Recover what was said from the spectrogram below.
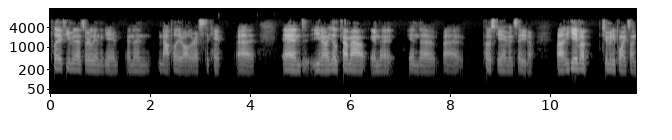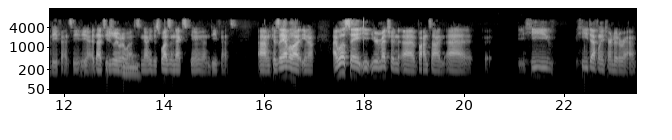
play a few minutes early in the game and then not play at all the rest of the game. Uh, and you know he'll come out in the in the uh, post game and say, you know, uh, he gave up too many points on defense. He, you know, that's usually what it was. Mm-hmm. You know, he just wasn't executing on defense because um, they have a lot. You know, I will say you, you mentioned uh, Bonton. Uh, he he definitely turned it around.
